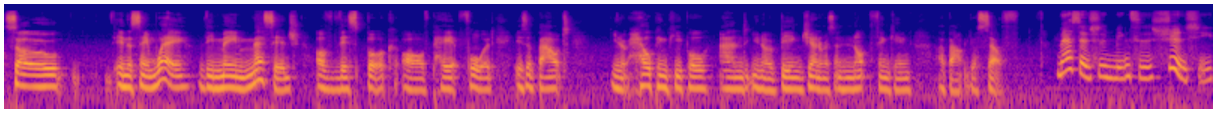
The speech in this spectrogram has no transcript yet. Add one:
So, in the same way, the main message of this book of Pay It Forward is about you know helping people and you know being generous and not thinking about yourself. Message 是名词，讯息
